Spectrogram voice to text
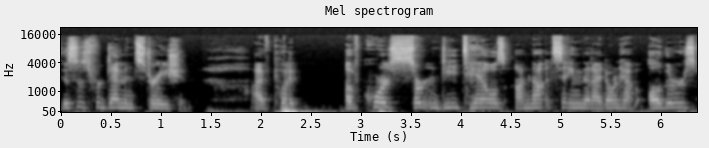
This is for demonstration. I've put, of course, certain details. I'm not saying that I don't have others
